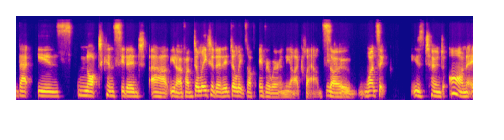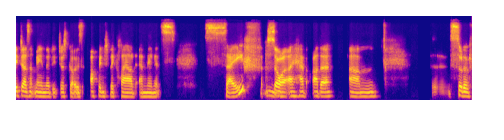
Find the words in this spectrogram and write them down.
that is not considered, uh, you know, if I've deleted it, it deletes off everywhere in the iCloud. Yeah. So once it is turned on, it doesn't mean that it just goes up into the cloud and then it's safe. Mm. So I have other um, sort of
